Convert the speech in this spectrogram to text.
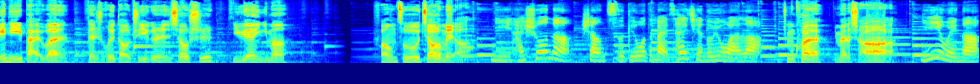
给你一百万，但是会导致一个人消失，你愿意吗？房租交了没啊？你还说呢，上次给我的买菜钱都用完了。这么快？你买的啥啊？你以为呢？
